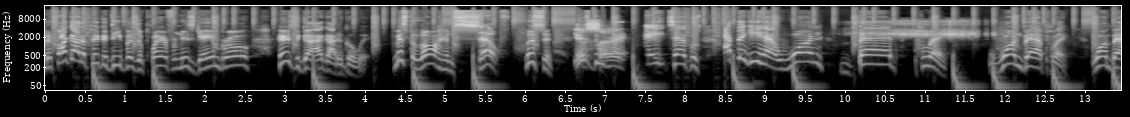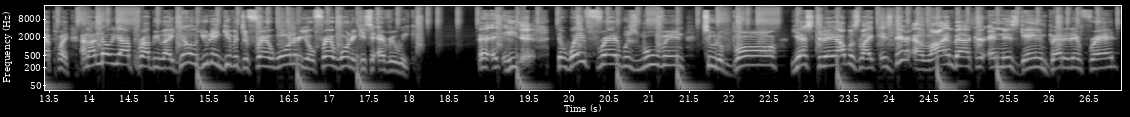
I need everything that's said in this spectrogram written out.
But if I gotta pick a defensive player from this game, bro, here's the guy I gotta go with. Mr. Law himself. Listen, yes, this dude sir. had eight tackles. I think he had one bad play. One bad play. One bad play. And I know y'all probably like, yo, you didn't give it to Fred Warner. Yo, Fred Warner gets it every week. He, yeah. The way Fred was moving to the ball yesterday, I was like, is there a linebacker in this game better than Fred?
